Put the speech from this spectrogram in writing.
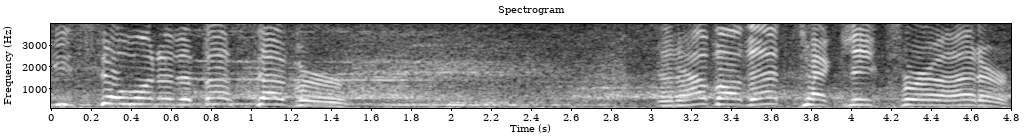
he's still one of the best ever. And how about that technique for a header?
